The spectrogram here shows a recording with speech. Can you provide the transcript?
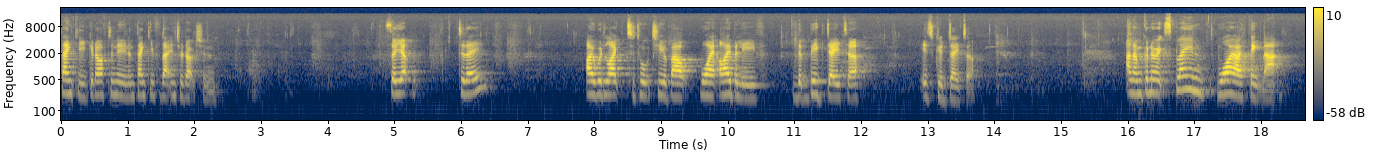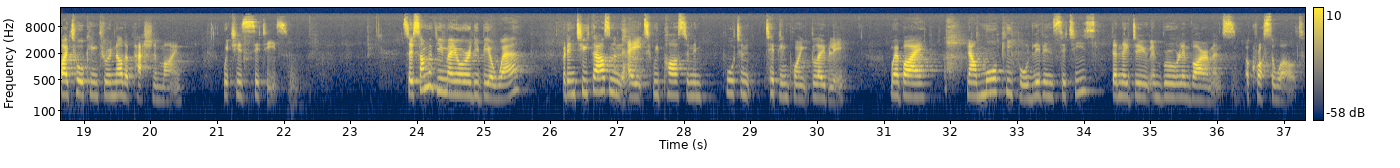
Thank you. Good afternoon, and thank you for that introduction. So, yep, today I would like to talk to you about why I believe that big data is good data. And I'm going to explain why I think that by talking through another passion of mine, which is cities. So some of you may already be aware, but in 2008 we passed an important tipping point globally, whereby now more people live in cities than they do in rural environments across the world.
